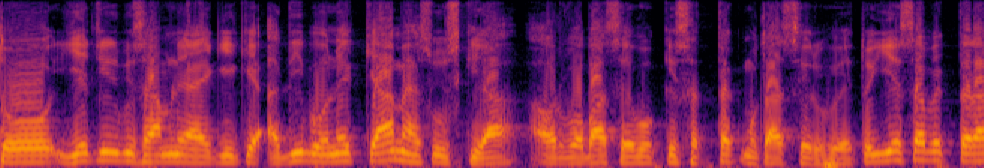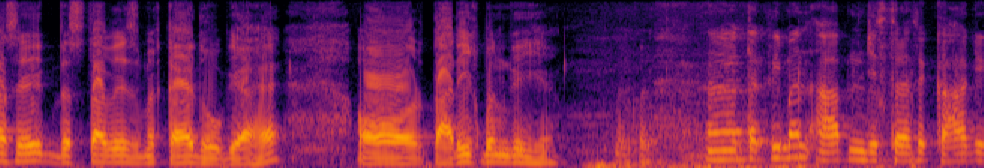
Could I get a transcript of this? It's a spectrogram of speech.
तो ये चीज़ भी सामने आएगी कि अदीबों ने क्या महसूस किया और वबा से वो किस हद तक मुतासर हुए। तो ये सब एक तरह से एक दस्तावेज़ में कैद हो गया है और तारीख़ बन गई है। बिल्कुल। तकरीबन आपने जिस तरह से कहा कि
